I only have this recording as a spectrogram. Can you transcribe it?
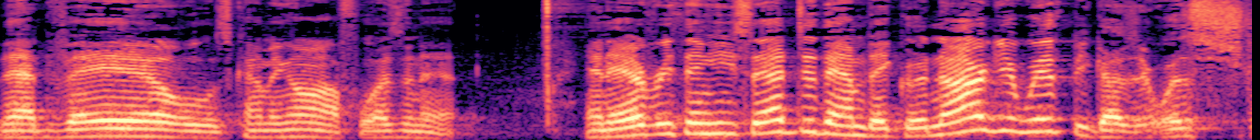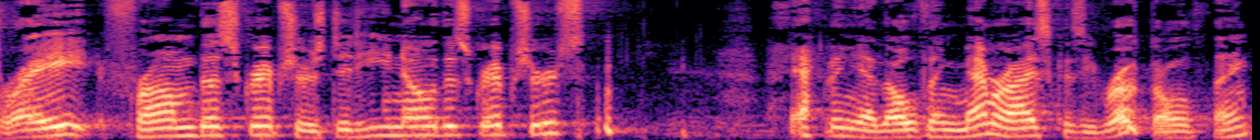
That veil was coming off, wasn't it? And everything he said to them, they couldn't argue with because it was straight from the scriptures. Did he know the scriptures? I think he had the whole thing memorized because he wrote the whole thing.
